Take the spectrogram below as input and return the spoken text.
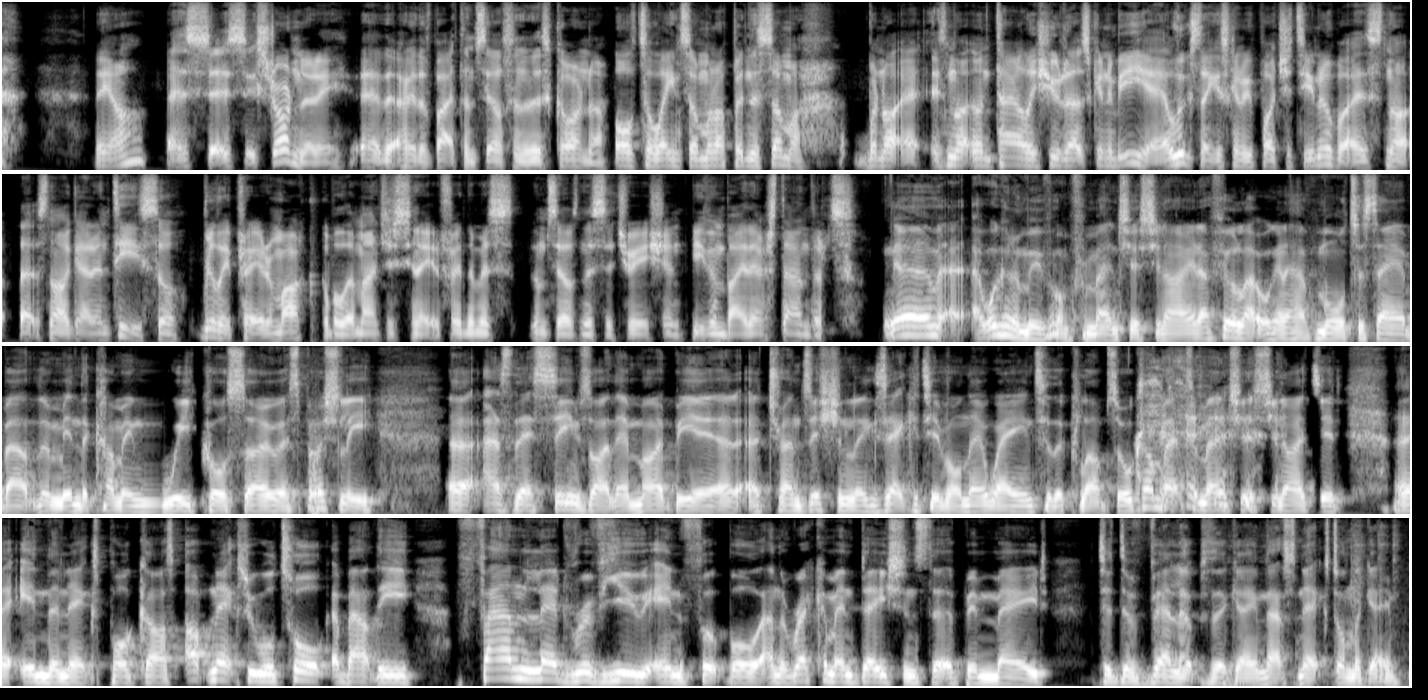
You know, it's it's extraordinary uh, how they've backed themselves into this corner, all to line someone up in the summer. We're not, it's not entirely sure that's going to be yet. It looks like it's going to be Pochettino, but it's not. That's not a guarantee. So, really, pretty remarkable that Manchester United found them as, themselves in this situation, even by their standards. Um, uh, we're going to move on from Manchester United. I feel like we're going to have more to say about them in the coming week or so, especially uh, as there seems like there might be a, a, transitional executive on their way into the club. So we'll come back to Manchester United uh, in the next podcast. Up next, we will talk about the fan led review in football and the recommendations that have been made to develop the game. That's next on the game.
